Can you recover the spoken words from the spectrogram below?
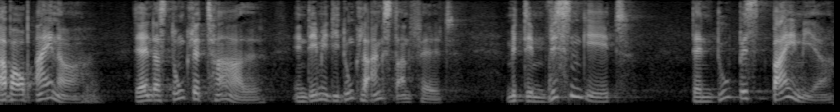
Aber ob einer, der in das dunkle Tal, in dem ihm die dunkle Angst anfällt, mit dem Wissen geht, denn du bist bei mir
